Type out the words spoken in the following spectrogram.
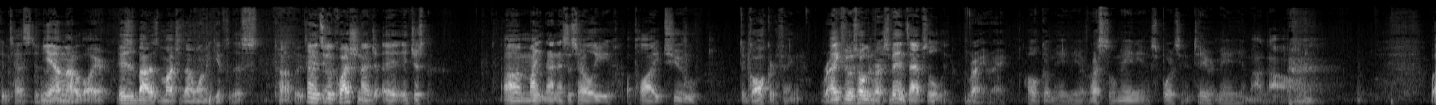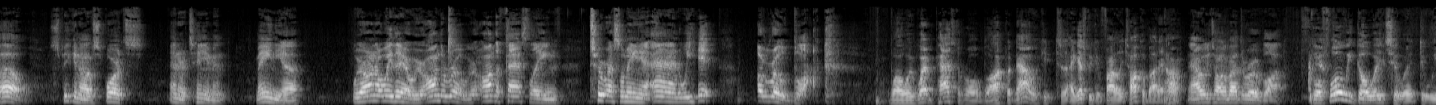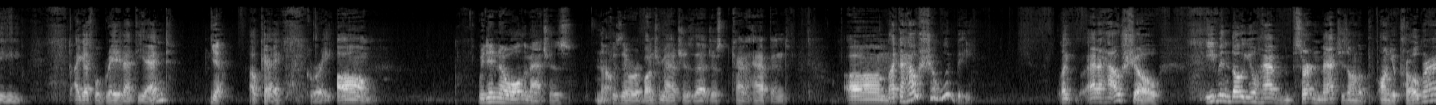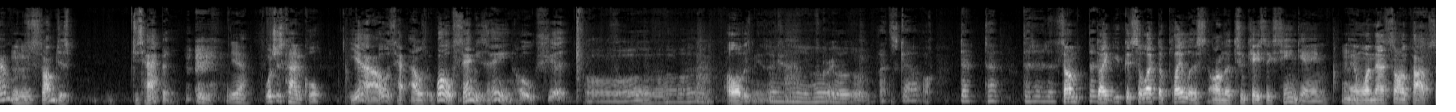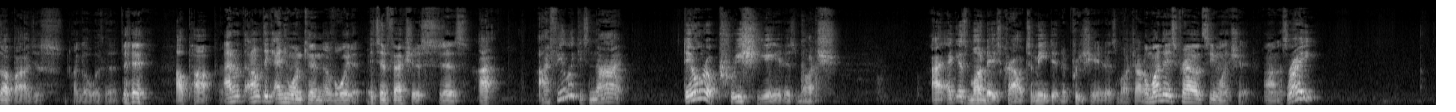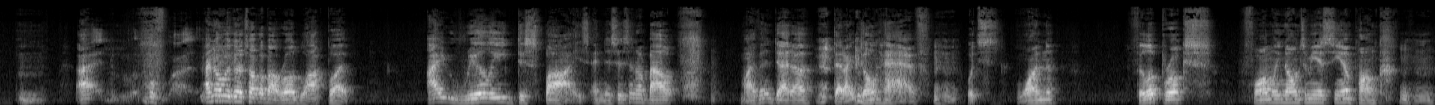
contested. Yeah, I'm not a lawyer. This is about as much as I want to give to this topic. And it's a good question. I, it just um, might not necessarily apply to the Gawker thing. Right. Like if it was Hogan versus Vince, absolutely. Right, right. Hulkamania, WrestleMania, Sports Entertainment Mania, my God. well, speaking of sports entertainment mania, we are on our way there. We are on the road. We are on the fast lane to WrestleMania, and we hit a roadblock. Well, we went past the roadblock, but now we could. I guess we can finally talk about it, huh? Now we talk about the roadblock. Before we go into it, do we? I guess we'll grade it at the end. Yeah. Okay, great. Um, we didn't know all the matches No, because there were a bunch of matches that just kind of happened. Um, like a house show would be. Like at a house show, even though you'll have certain matches on the on your program, Mhm. some just just happen. yeah, which is kind of cool. Yeah, I was ha- I was whoa, Sami Zayn. Oh shit, Oh, I love his music. It's great. Let's go. Da, da, da, da, da, Some da. like you could select a playlist on the 2K16 game, Mm-hmm. and when that song pops up, I just I go with it. I'll pop. I don't. I don't think anyone can avoid it. It's infectious. It is. I I feel like it's not. They don't appreciate it as much. I, I guess Monday's crowd to me didn't appreciate it as much. I Well, don't. Monday's crowd seemed like shit. Honestly, right? Hmm. I I know we're going to talk about Roadblock, but I really despise, and this isn't about my vendetta that I don't have Mhm. with one Philip Brooks, formerly known to me as CM Punk. hmm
